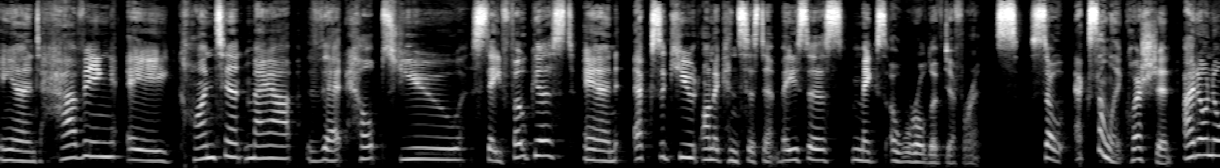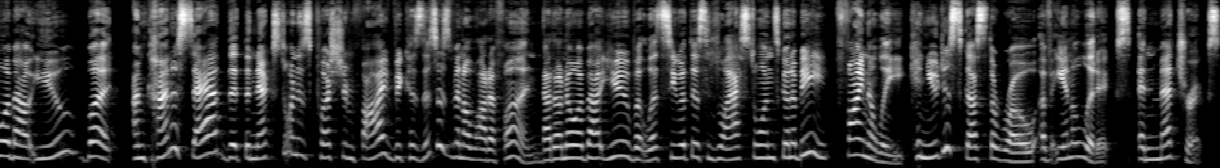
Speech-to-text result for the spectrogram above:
and having a content map that helps you stay focused and execute on a consistent basis makes a world of difference. So, excellent question. I don't know about you, but I'm kind of sad that the next one is question five because this has been a lot of fun. I don't know about you, but let's see what this last one's going to be. Finally, can you discuss the role of analytics and metrics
